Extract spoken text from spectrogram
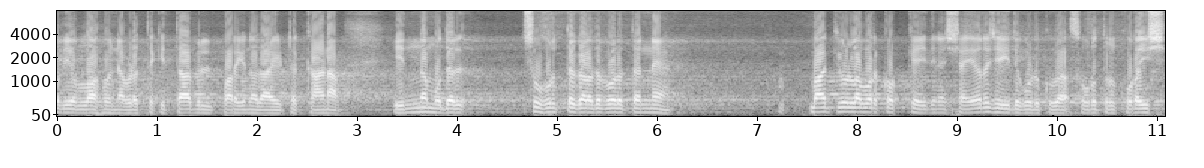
റതിയുള്ളാഹുൻ അവിടുത്തെ കിതാബിൽ പറയുന്നതായിട്ട് കാണാം. ഇന്ന് മുതൽ സുഹൃത്തുക്കൾ അതുപോലെ തന്നെ ബാക്കിയുള്ളവർക്കൊക്കെ ഇതിനെ ഷെയർ ചെയ്തു കൊടുക്കുക. സുഹൃത്തുൽ ഖുറൈഷ്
